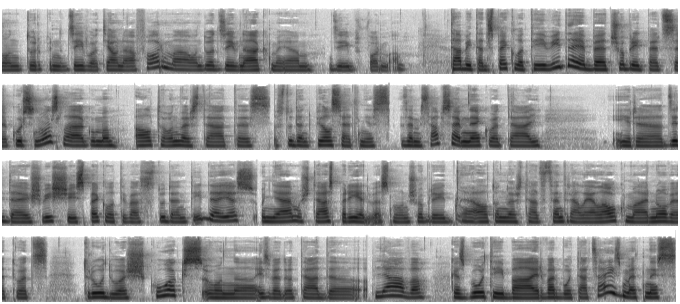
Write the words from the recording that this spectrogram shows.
un turpina dzīvot jaunā formā un dod dzīvi nākamajām dzīves formām. Tā bija tāda spekulatīva ideja, bet šobrīd pēc eh, kursa noslēguma Alto Universitātes studentu pilsētiņas zemes apsaimniekotāji ir uh, dzirdējuši visas šīs spekulatīvās studentu idejas un ņēmuši tās par iedvesmu. Un šobrīd uh, Alta Universitātes centrālajā laukumā ir novietots trūdošs koks un izveidot tāda pļāva, kas būtībā ir varbūt tāds aizmetnis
